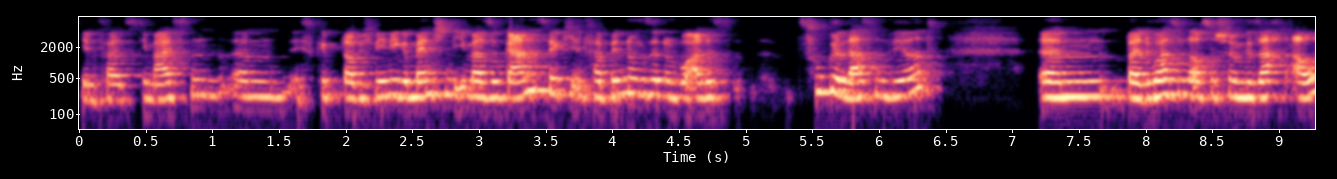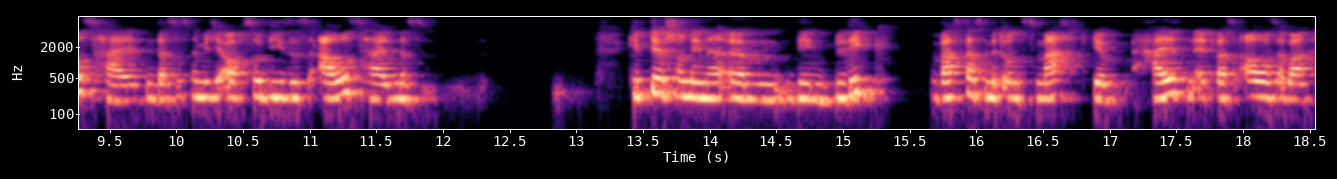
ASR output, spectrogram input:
jedenfalls die meisten, ähm, es gibt, glaube ich, wenige Menschen, die immer so ganz wirklich in Verbindung sind und wo alles zugelassen wird. Ähm, weil du hast es auch so schön gesagt, aushalten. Das ist nämlich auch so dieses Aushalten. Das gibt ja schon den, ähm, den Blick, was das mit uns macht. Wir halten etwas aus, aber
